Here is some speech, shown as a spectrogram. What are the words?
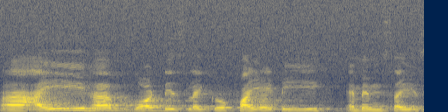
I have got this like a 580 mm size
